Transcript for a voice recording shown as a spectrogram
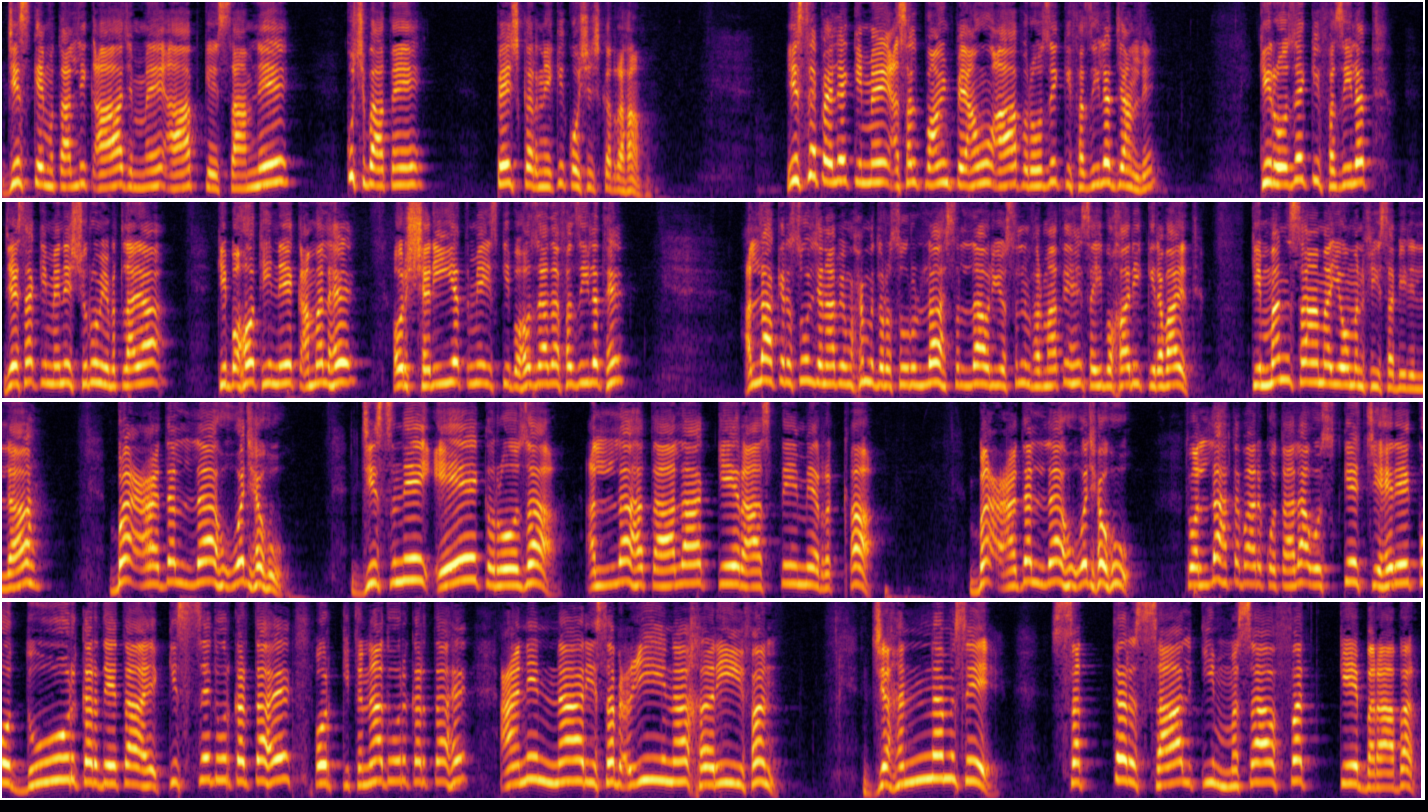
जिसके मुतालिक आज मैं आपके सामने कुछ बातें पेश करने की कोशिश कर रहा हूँ। इससे पहले कि मैं असल पॉइंट पे आऊँ, आप रोज़े की फजीलत जान लें कि रोज़े की फजीलत जैसा कि मैंने शुरू में बतलाया कि बहुत ही नेक अमल है और शरीयत में इसकी बहुत ज़्यादा फजीलत है। अल्लाह के रसूल जनाब मोहम्मद रसूलुल्लाह सल्लल्लाहु अलैहि वसल्लम फरमाते हैं, सही बुखारी की रवायत कि मन सामा योमन फ़ी सबीलिल्लाह वजह जिसने एक रोज़ा अल्लाह ताला के रास्ते में रखा बदल्लाह वजह। तो अल्लाह तबारक ताला उसके चेहरे को दूर कर देता है। किससे दूर करता है और कितना दूर करता है? आने नारी खरीफन। जहन्नम से सत्तर साल की मसाफत के बराबर।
